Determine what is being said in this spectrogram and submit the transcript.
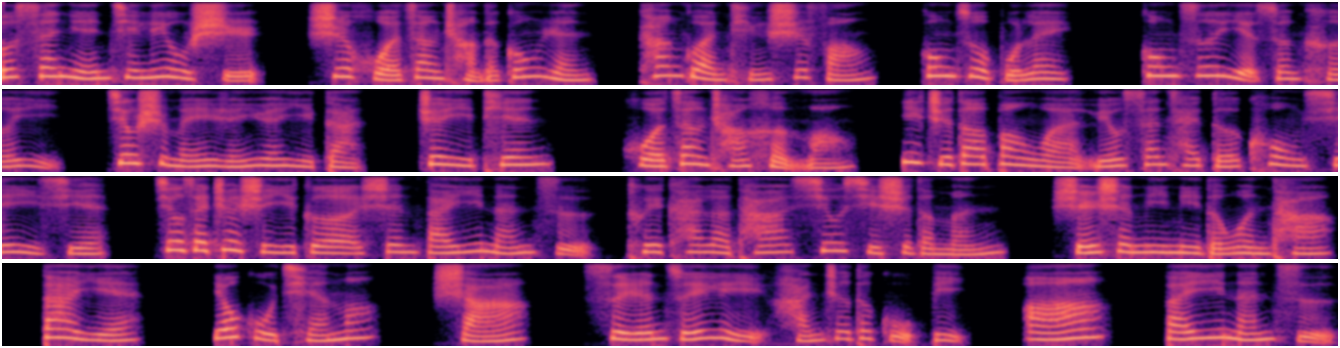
刘三年近六十，是火葬场的工人，看管停尸房，工作不累，工资也算可以，就是没人愿意干。这一天，火葬场很忙，一直到傍晚，刘三才得空歇一歇。就在这时，一个身白衣男子推开了他休息室的门，神神秘秘的问他：“大爷，有古钱吗？”“啥？”死人嘴里含着的古币。啊！白衣男子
